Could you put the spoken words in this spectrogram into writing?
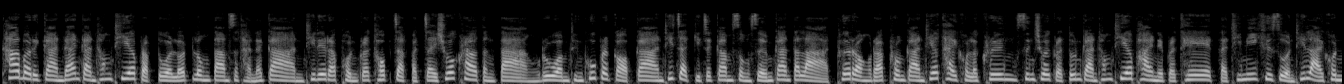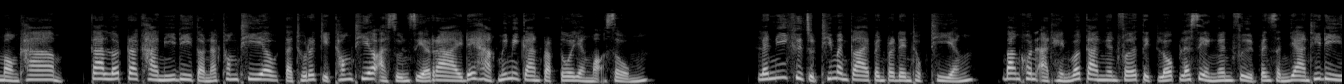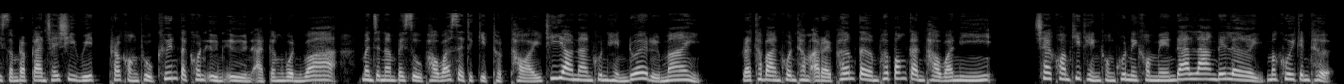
ค่าบริการด้านการท่องเที่ยวปรับตัวลดลงตามสถานการณ์ที่ได้รับผลกระทบจากปัจจัยชั่วคราวต่างๆ รวมถึงผู้ประกอบการที่จัดกิจกรรมส่งเสริมการตลาด เพื่อรองรับโครงการเที่ยวไทยคนละครึ่ง ซึ่งช่วยกระตุ้นการท่องเที่ยวภายในประเทศ แต่ที่นี่คือส่วนที่หลายคนมองข้าม การลดราคานี้ดีต่อนักท่องเที่ยว แต่ธุรกิจท่องเที่ยวอาจสูญเสียรายได้หากไม่มีการปรับตัวอย่างเหมาะสม และนี่คือจุดที่มันกลายเป็นประเด็นถกเถียง บางคนอาจเห็นว่าการเงินเฟ้อติดลบและเสี่ยงเงินฝืดเป็นสัญญาณที่ดีสำหรับการใช้ชีวิต เพราะของถูกขึ้นแต่คนอื่น ๆ อาจกังวลว่ามันจะนำไปสู่ภาวะเศรษฐกิจถดถอยที่ยาวนานคุณเห็นด้วยหรือไม่ รัฐบาลควรทำอะไรเพิ่มเติมเพื่อป้องกันภาวะนี้ แชร์ความคิดเห็นของคุณในคอมเมนต์ด้านล่างได้เลย มาคุยกันเถอะ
